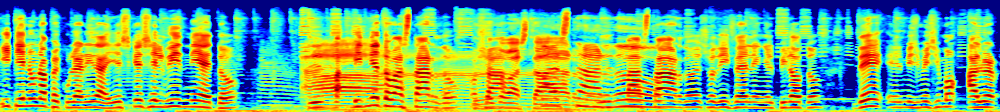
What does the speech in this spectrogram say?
y tiene una peculiaridad y es que es el bisnieto. el Ah, bisnieto bastardo. O sea, Bisnieto bastardo. Bastardo. bastardo, eso dice él en el piloto, de el mismísimo Albert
